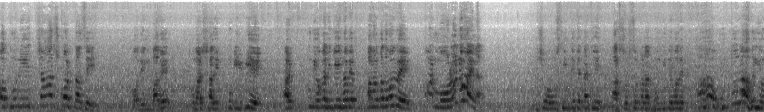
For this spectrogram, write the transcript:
কথনে চাষ করতাছে। কদিন বাদে তোমার শালিক পুটির বিয়ে। আর তুমি ওখানে গিয়ে এইভাবে বাঙাল কথা বলবে? তোমার মরণও হয় না। এসব অবস্থিত থেকে তাকে আশ্বস্ত করার ভঙ্গিতে বলে, আহা উতলা হইও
